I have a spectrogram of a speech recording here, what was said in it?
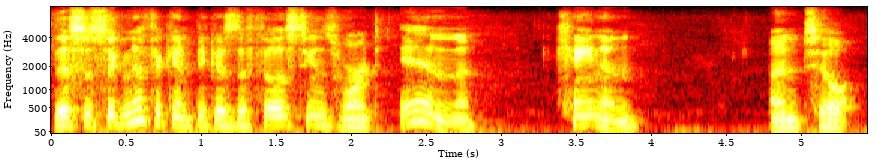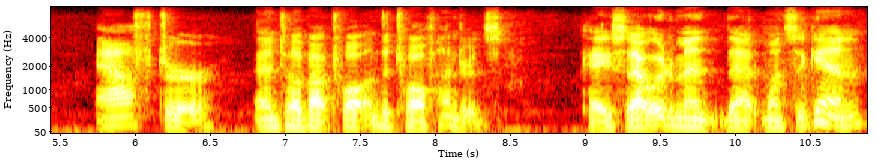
This is significant because the Philistines weren't in Canaan until after until about 12 the 1200s. Okay, so that would have meant that once again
